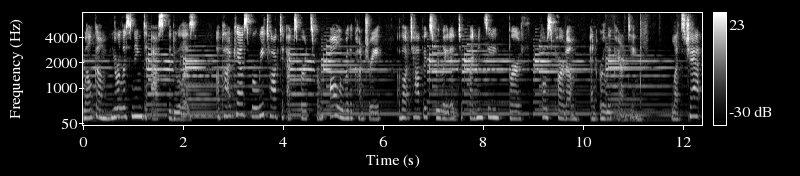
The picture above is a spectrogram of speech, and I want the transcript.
Welcome. You're listening to Ask the Doulas, a podcast where we talk to experts from all over the country about topics related to pregnancy, birth, postpartum, and early parenting. Let's chat.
